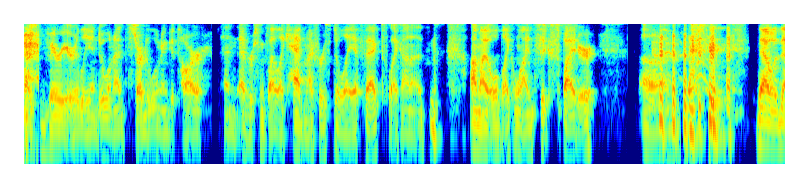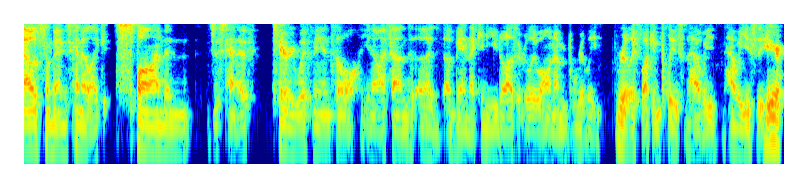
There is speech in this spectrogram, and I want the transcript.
like very early into when I started learning guitar, and ever since I like had my first delay effect, like on a on my old like Line Six Spider, um, that was that was something I just kind of like spawned and just kind of carried with me until you know I found a, a band that can utilize it really well, and I'm really really fucking pleased with how we how we use it here.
